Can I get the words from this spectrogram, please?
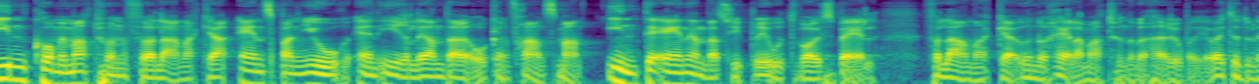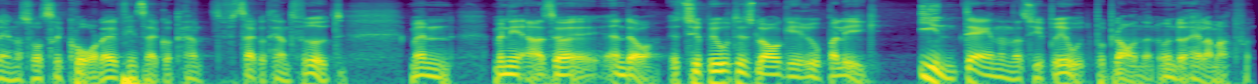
In kom i matchen för Larnaca en spanjor, en irländare och en fransman. Inte en enda cypriot var i spel för Larnaca under hela matchen. det här Jag vet inte om det är någon sorts rekord, det finns säkert hänt, säkert hänt förut. Men, men alltså ändå, ett cypriotiskt lag i Europa League, inte en enda cypriot på planen under hela matchen.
